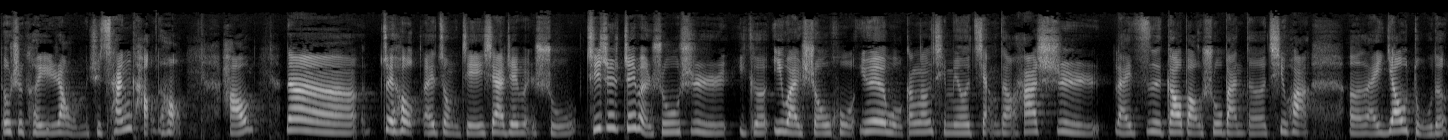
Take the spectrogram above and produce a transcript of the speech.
都是可以让我们去参考的吼。好，那最后来总结一下这本书。其实这本书是一个意外收获，因为我刚刚前面有讲到，它是来自高宝书版的企划，呃，来邀读的。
